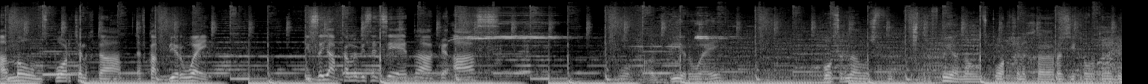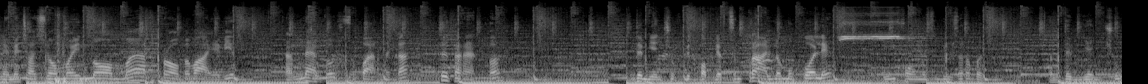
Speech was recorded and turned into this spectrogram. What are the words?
Unknown Sporting та ФК Бірвей. І заявками після цієї атаки Ас. Бірвей. По сигналу штрафний Unknown Sporting розігрувати біля м'яча сьомий номер. Пробиває він не до суперника. Титаренко. Дем'янчук підхоплює в центральному колі. І на собі заробив. Дем'янчук.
